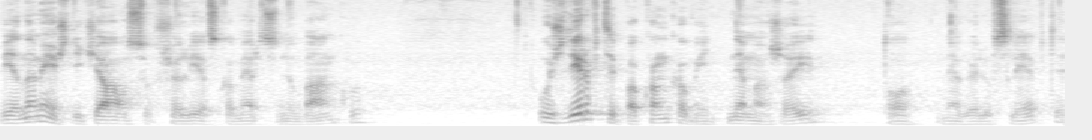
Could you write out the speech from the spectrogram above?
viename iš didžiausių šalies komercinių bankų, uždirbti pakankamai nemažai, to negaliu slėpti,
